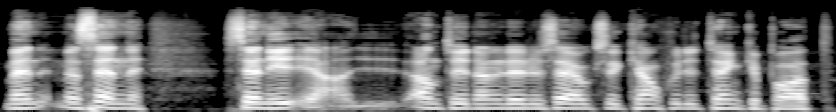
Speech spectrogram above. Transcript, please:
Men, men sen, sen antydan i det du säger också, kanske du tänker på att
